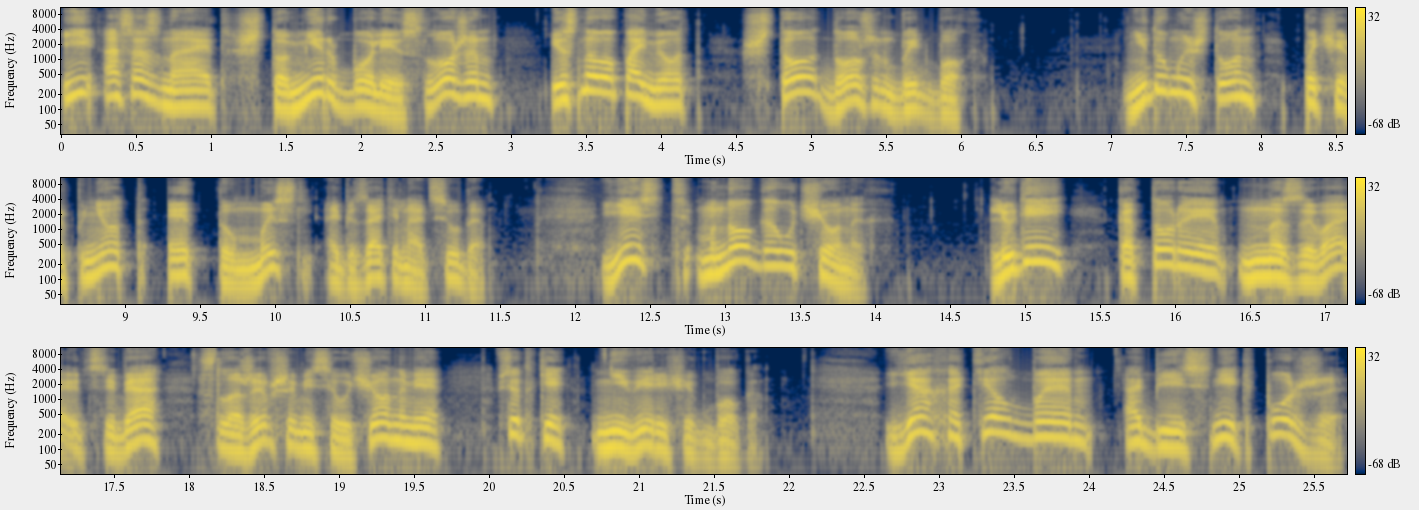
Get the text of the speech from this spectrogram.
и осознает, что мир более сложен, и снова поймет, что должен быть Бог. Не думаю, что он почерпнет эту мысль обязательно отсюда. Есть много ученых, людей, которые называют себя сложившимися учеными, все-таки не верящих в Бога. Я хотел бы объяснить позже,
